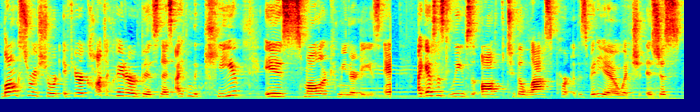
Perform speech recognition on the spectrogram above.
Long story short, if you're a content creator or business, I think the key is smaller communities. And I guess this leaves off to the last part of this video, which is just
